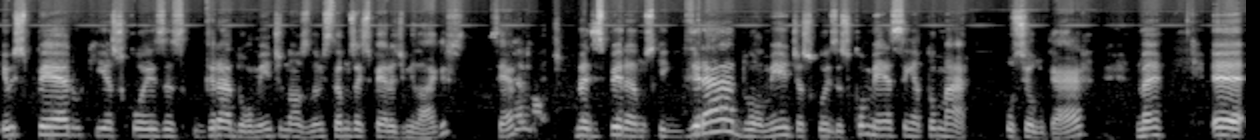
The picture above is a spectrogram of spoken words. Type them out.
Eu espero que as coisas gradualmente, nós não estamos à espera de milagres, certo? É Mas esperamos que gradualmente as coisas comecem a tomar o seu lugar, né? É,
